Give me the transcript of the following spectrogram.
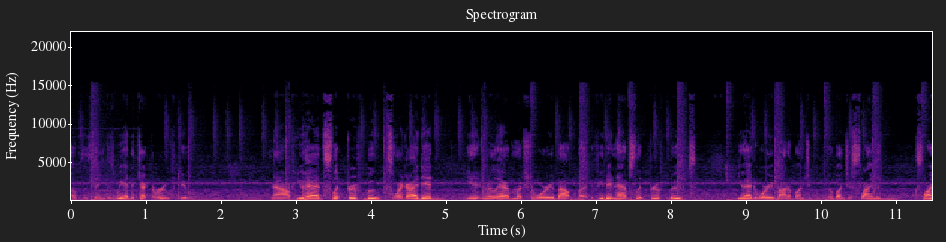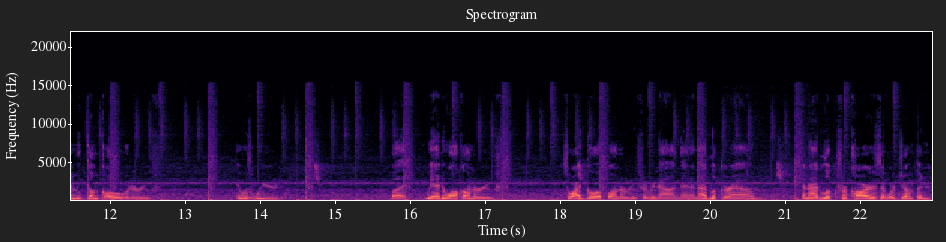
of the thing because we had to check the roof too. Now, if you had slip-proof boots like I did, you didn't really have much to worry about. But if you didn't have slip-proof boots, you had to worry about a bunch of a bunch of slimy slimy gunk all over the roof. It was weird. But we had to walk on the roof. So I'd go up on the roof every now and then and I'd look around and I'd look for cars that were jumping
